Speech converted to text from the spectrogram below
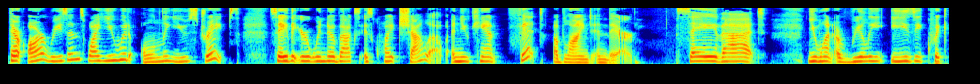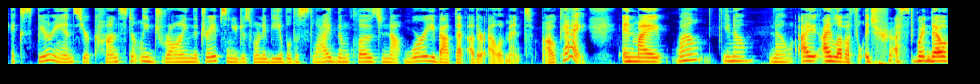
there are reasons why you would only use drapes. Say that your window box is quite shallow and you can't fit a blind in there. Say that you want a really easy, quick experience. You're constantly drawing the drapes and you just want to be able to slide them closed and not worry about that other element. Okay. In my, well, you know, no, I, I love a fully dressed window.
